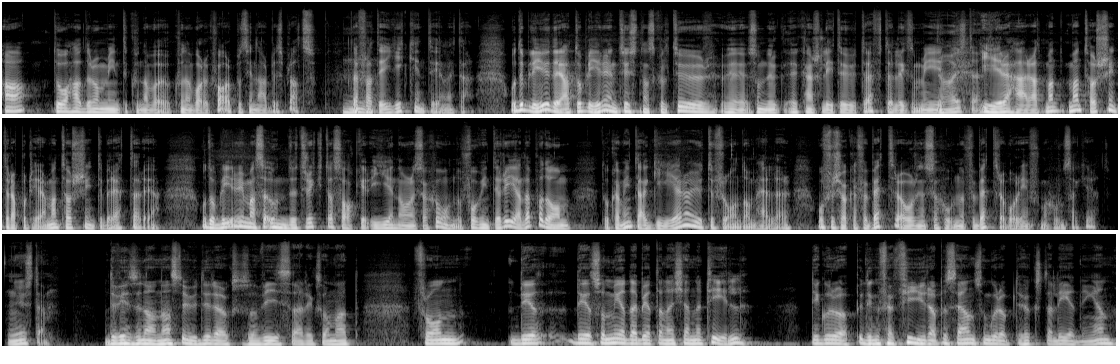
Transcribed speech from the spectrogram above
ja, då hade de inte kunnat, vara- kunnat vara kvar på sin arbetsplats. Därför att det gick inte enligt det här. Och det blir ju det att då blir det en tystnadskultur eh, som du är kanske lite ute efter liksom, i, Ja, det. i det här att man, man törs inte rapportera, man törs inte berätta det. Och då blir det en massa undertryckta saker i en organisation. Och får vi inte reda på dem, då kan vi inte agera utifrån dem heller och försöka förbättra organisationen och förbättra vår informationssäkerhet. Just det. Det finns en annan studie där också som visar liksom att från det, det som medarbetarna känner till, det går upp, det är ungefär 4 procent som går upp till högsta ledningen.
